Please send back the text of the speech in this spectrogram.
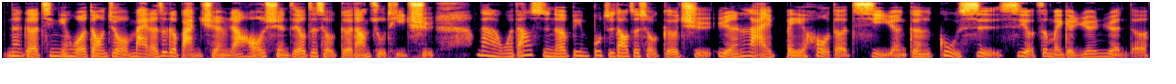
那个青年活动就买了这个版权，然后选择用这首歌当主题曲。那我当时呢，并不知道这首歌曲原来背后的起源跟故事是有这么一个渊源的。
